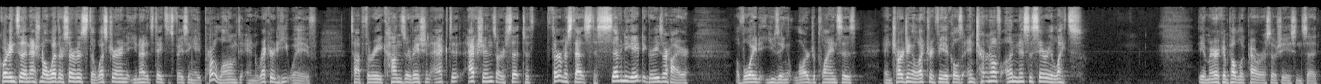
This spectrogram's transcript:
According to the National Weather Service, the western United States is facing a prolonged and record heat wave. Top three conservation act- actions are set to thermostats to 78 degrees or higher avoid using large appliances and charging electric vehicles, and turn off unnecessary lights. The American Public Power Association said,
